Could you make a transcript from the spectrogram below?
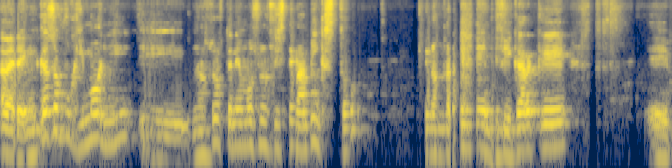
A ver, en el caso de Fujimori, eh, nosotros tenemos un sistema mixto que nos permite identificar que eh,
